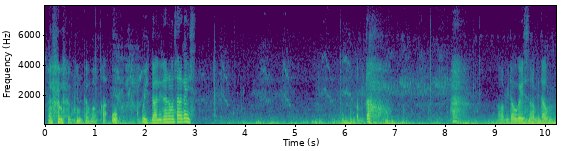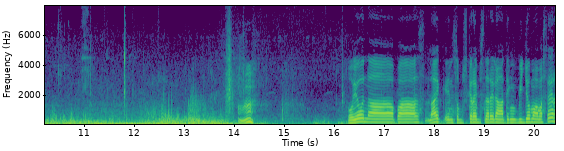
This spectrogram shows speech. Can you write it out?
Ano natin tabang ka. Oh uy dali na naman sana guys nakabitaw nakabitaw guys. Nakabitaw mm. so yun ah, pa like and subscribe na rin ang ating video mga master.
